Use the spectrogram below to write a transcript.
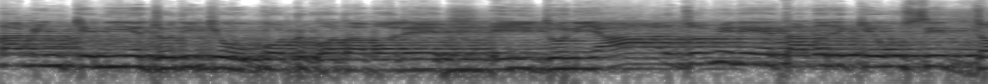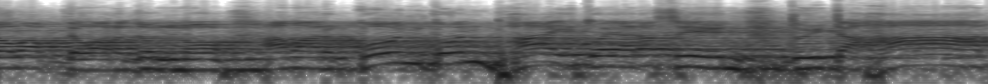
আলামিনকে নিয়ে যদি কেউ কটু কথা বলে, এই দুনিয়ার জমিনে তাদেরকে উচিত জবাব দেওয়ার জন্য আমার কোন কোন ভাই তৈয়ার আছেন? দুইটা হাত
